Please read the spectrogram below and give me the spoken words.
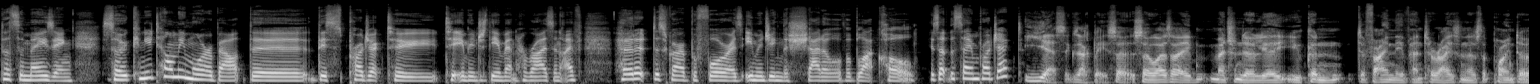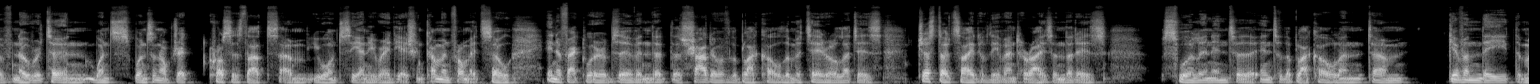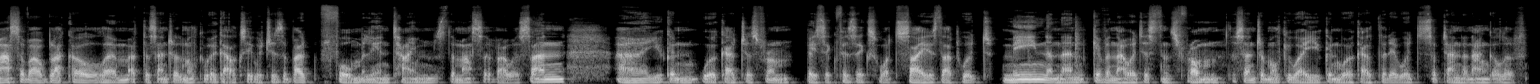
That's amazing. So, can you tell me more about the this project to to image the event horizon? I've heard it described before as imaging the shadow of a black hole. Is that the same project? Yes, exactly. So, so as I mentioned earlier, you can define the event horizon as the point of no return. Once once an object crosses that, um, you won't see any radiation coming from it. So, in effect, we're observing that the shadow of the black hole, the material that is just outside of the event horizon, that is swirling into into the black hole and um, given the, the mass of our black hole um, at the center of the Milky Way galaxy, which is about 4 million times the mass of our sun, uh, you can work out just from basic physics what size that would mean. And then given our distance from the center of Milky Way, you can work out that it would subtend an angle of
